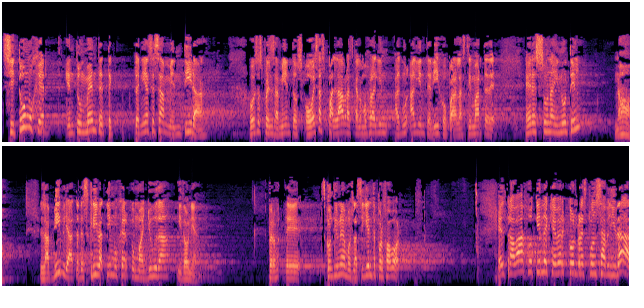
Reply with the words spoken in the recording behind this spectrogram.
Si tu mujer en tu mente te, tenías esa mentira o esos pensamientos o esas palabras que a lo mejor alguien, alguien te dijo para lastimarte de, ¿eres una inútil? No. La Biblia te describe a ti mujer como ayuda idónea. Pero eh, continuemos, la siguiente por favor. El trabajo tiene que ver con responsabilidad.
